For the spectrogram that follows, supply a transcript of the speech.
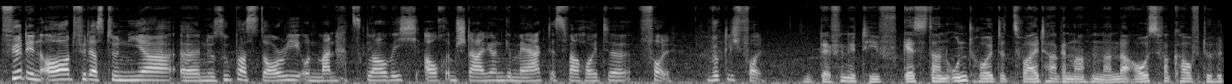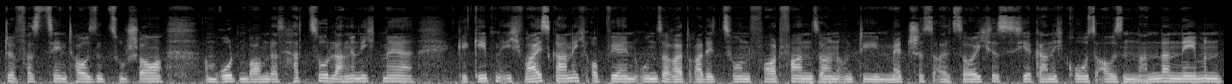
für den Ort, für das Turnier äh, eine super Story und man hat es, glaube ich, auch im Stadion gemerkt. Es war heute voll, wirklich voll. Definitiv. Gestern und heute zwei Tage nacheinander ausverkaufte Hütte, fast 10.000 Zuschauer am Roten Baum. Das hat so lange nicht mehr gegeben. Ich weiß gar nicht, ob wir in unserer Tradition fortfahren sollen und die Matches als solches hier gar nicht groß auseinandernehmen.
